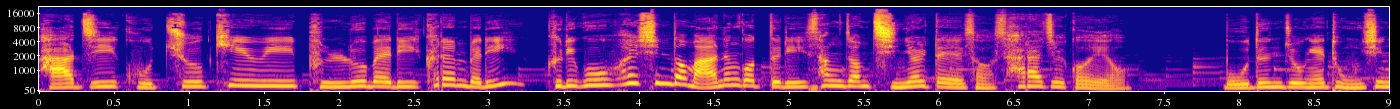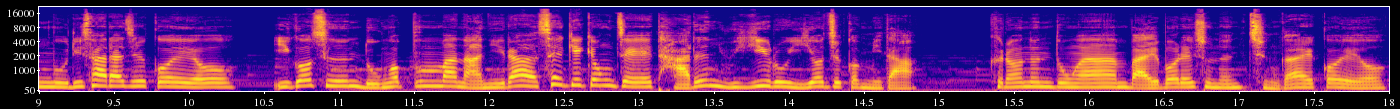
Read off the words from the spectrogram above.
가지, 고추, 키위, 블루베리, 크랜베리, 그리고 훨씬 더 많은 것들이 상점 진열대에서 사라질 거예요. 모든 종의 동식물이 사라질 거예요. 이것은 농업뿐만 아니라 세계 경제의 다른 위기로 이어질 겁니다. 그러는 동안 말벌의 수는 증가할 거예요.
